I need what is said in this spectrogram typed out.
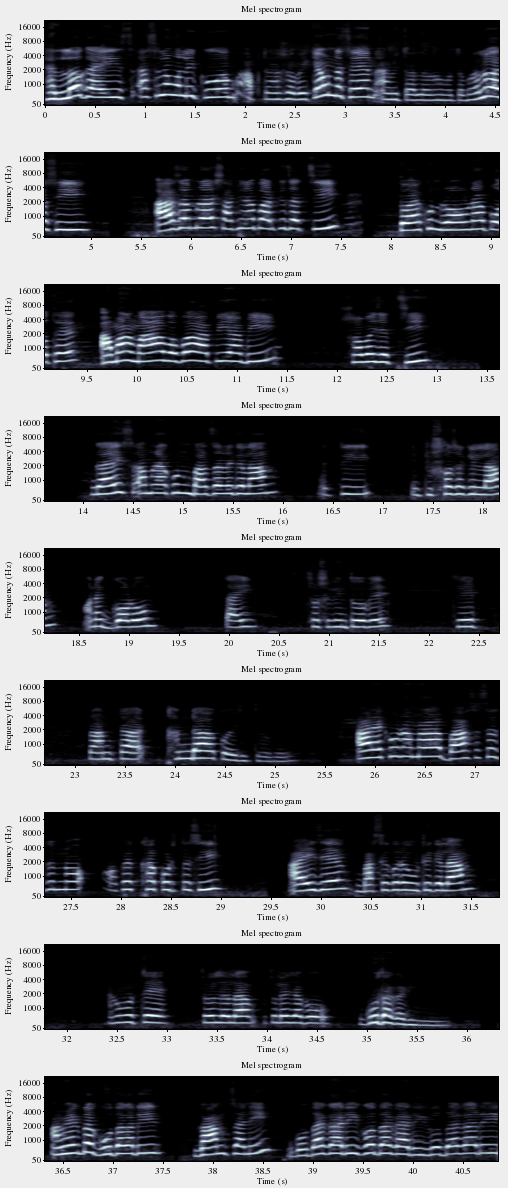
Hello guys, আসসালামু আলাইকুম। আপনারা সবাই কেমন আছেন? আমি তো আল্লাহর মতো ভালো আছি। আজ আমরা সাফিনা পার্কে যাচ্ছি। তো এখন রওনার পথে আমার মা, বাবা, আপি আবি সবাই যাচ্ছি। গাইস, আমরা এখন বাজারে গেলাম। একটি, একটু শশা কিনলাম। অনেক গরম, তাই শশা কিনতে হবে। খেয়ে প্রাণটা ঠান্ডা করে দিতে হবে। আর এখন আমরা বাস আসার জন্য অপেক্ষা করতেছি। এই যে বাসে করে উঠে গেলাম, এখন হচ্ছে চলে এলাম, চলে যাব গোদাগাড়ি। আমি একটা গোদাগাড়ির গান জানি। গোদাগাড়ি গোদাগাড়ি গোদাগাড়ি।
